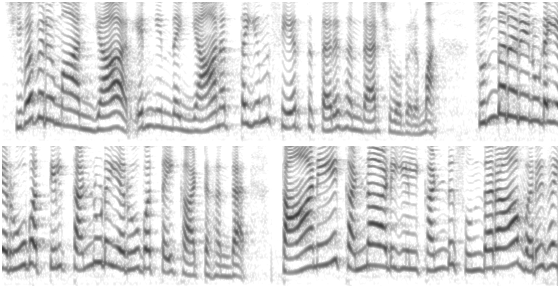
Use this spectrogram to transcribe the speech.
சிவபெருமான் யார்? என்கின்ற ஞானத்தையும் சேர்த்து தருகின்றார் சிவபெருமான். சுந்தரரினுடைய ரூபத்தில் தன்னுடைய ரூபத்தை காட்டுகின்றார். தானே கண்ணாடியில் கண்டு சுந்தரா வருகை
